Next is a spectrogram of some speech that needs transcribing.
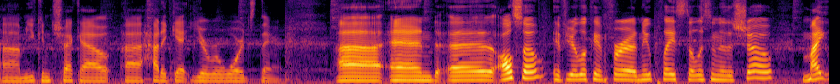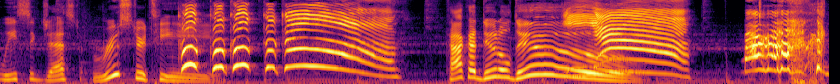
Um, you can check out uh, how to get your rewards there. Uh, and uh, also, if you're looking for a new place to listen to the show, might we suggest Rooster Teeth? Caw-caw-caw-caw. Cock a doodle doo! Yeah.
